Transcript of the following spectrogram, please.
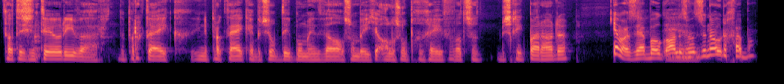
dat is in theorie waar. De praktijk, in de praktijk hebben ze op dit moment wel zo'n beetje alles opgegeven wat ze beschikbaar hadden. Ja, maar ze hebben ook alles En- wat ze nodig hebben.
